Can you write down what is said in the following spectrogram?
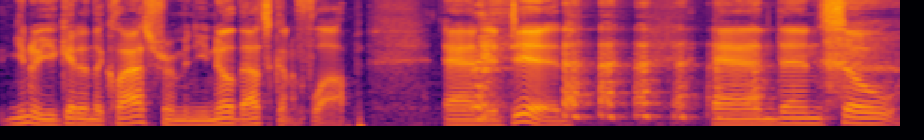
you know, you get in the classroom and you know that's going to flop and it did. and then so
